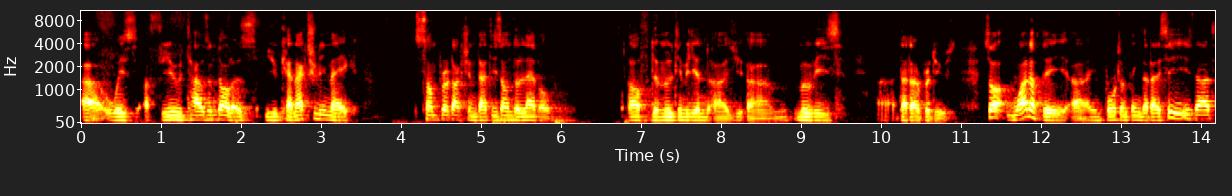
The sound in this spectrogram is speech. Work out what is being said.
uh, with a few thousand dollars, you can actually make some production that is on the level of the multi-million uh, um, movies uh, that are produced. So one of the uh, important thing that I see is that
